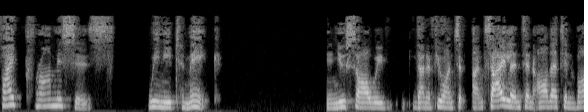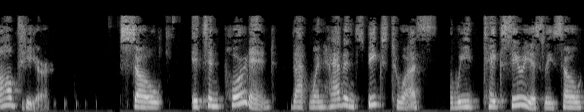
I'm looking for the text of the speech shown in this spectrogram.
five promises we need to make. And you saw we've done a few on, on silence and all that's involved here. So it's important that when heaven speaks to us, we take seriously. So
